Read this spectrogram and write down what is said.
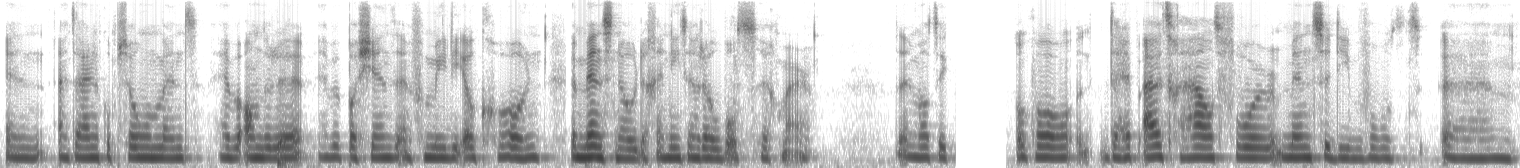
En uiteindelijk op zo'n moment hebben andere, hebben patiënten en familie ook gewoon een mens nodig en niet een robot, zeg maar. En wat ik ook wel er heb uitgehaald voor mensen die bijvoorbeeld um,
